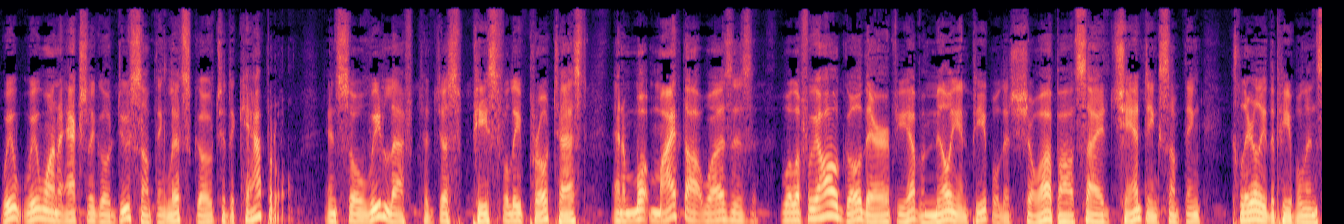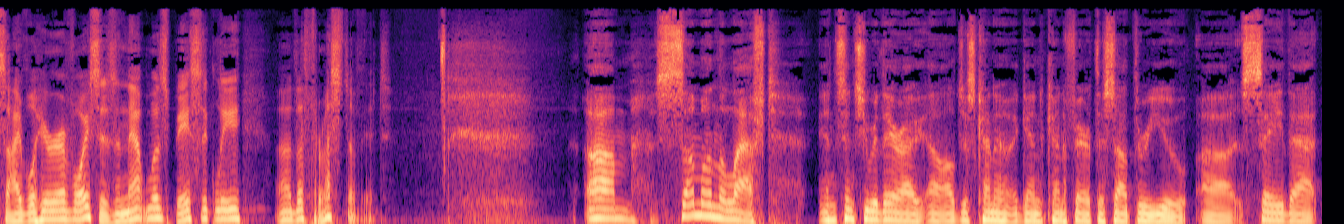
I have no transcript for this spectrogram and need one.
We, we want to actually go do something. Let's go to the Capitol. And so we left to just peacefully protest. And what my thought was is, well, if we all go there, if you have a million people that show up outside chanting something, clearly the people inside will hear our voices. And that was basically uh, the thrust of it. Um, some on the left and since you were there, I, will just kind of again kind of ferret this out through you. Uh, say that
